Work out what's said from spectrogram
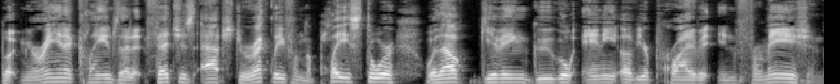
but Murena claims that it fetches apps directly from the Play Store without giving Google any of your private information.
